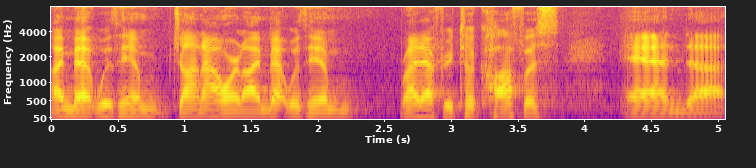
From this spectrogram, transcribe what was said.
I met with him, John Auer and I met with him right after he took office. And uh,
